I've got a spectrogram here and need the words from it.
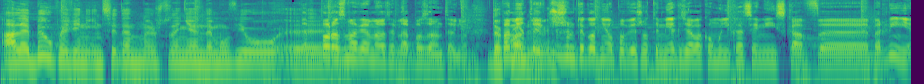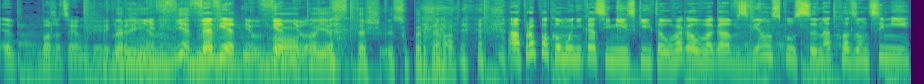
ale był pewien incydent, no już tutaj nie będę mówił. e, Porozmawiamy o tym na poza antenią. dokładnie, Pamiętaj, w więc- przyszłym tygodniu opowiesz o tym, jak działa komunikacja miejska w e, Berlinie. e, Boże, co ja mówię? W, Berlinie, w Wiedniu. We Wiedniu, w Wiedniu. Bo to jest też super temat. A propos komunikacji miejskiej, to uwaga, uwaga, w związku z nadchodzącymi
